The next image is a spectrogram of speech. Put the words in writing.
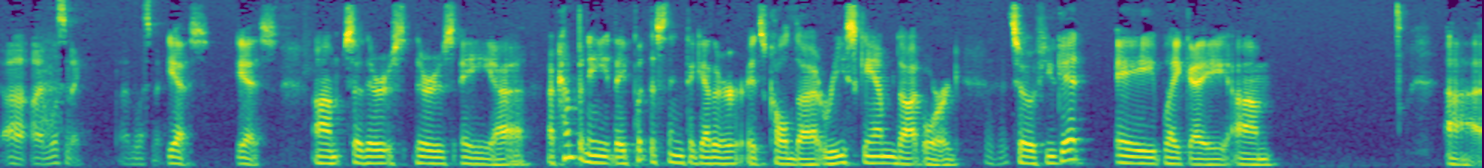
uh, I'm listening. I'm listening. Yes. Yes. Um, so there's there's a uh, a company they put this thing together. It's called uh, rescam.org. Mm-hmm. So if you get a like a um, uh,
